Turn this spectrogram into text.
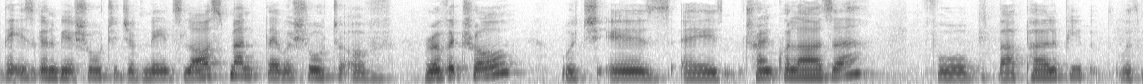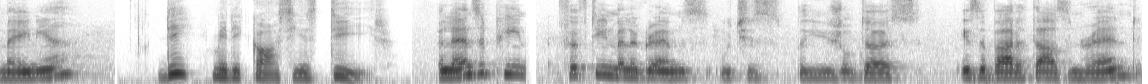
there is going to be a shortage of meds. Last month they were short of Rivotrol, which is a tranquilizer for bipolar people with mania. Die medikasie is duur. Olanzapine 15 milligrams, which is the usual dose, is about a thousand rand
